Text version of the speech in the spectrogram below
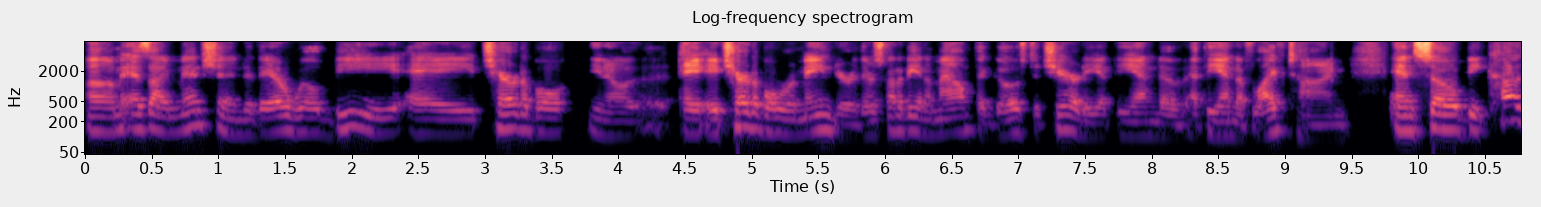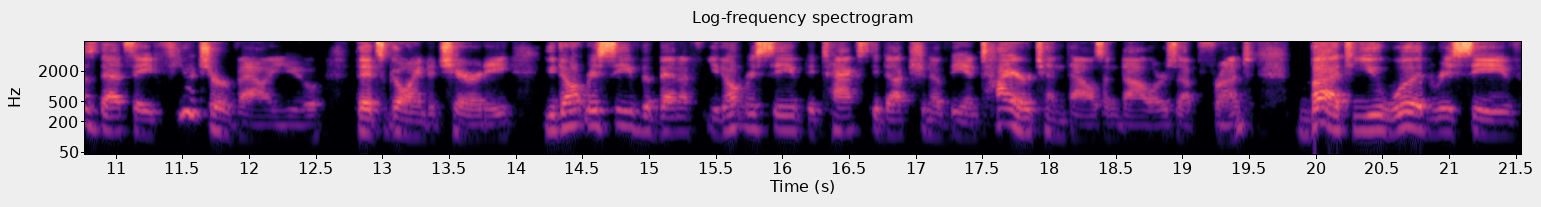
um, as I mentioned, there will be a charitable, you know, a, a, charitable remainder. There's going to be an amount that goes to charity at the end of at the end of lifetime, and so because that's a future value that's going to charity, you don't receive the benefit. You don't receive the tax deduction of the entire ten thousand dollars up front, but you would receive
